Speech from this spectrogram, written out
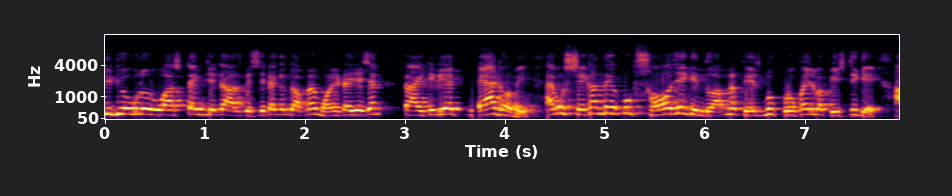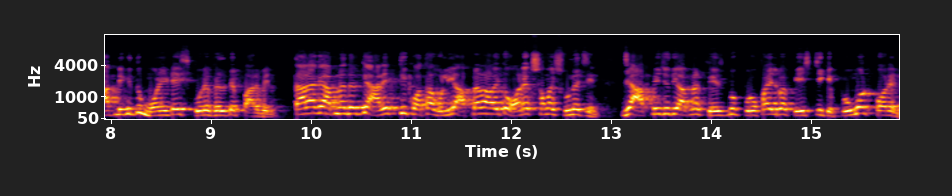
ভিডিওগুলোর ওয়াচ টাইম যেটা আসবে, সেটা কিন্তু আপনার মনিটাইজেশন ক্রাইটেরিয়ায় অ্যাড হবে এবং সেখান থেকে খুব সহজেই কিন্তু আপনার ফেসবুক প্রোফাইল বা পেজটিকে আপনি কিন্তু মনিটাইজ করে ফেলতে পারবেন। তার আগে আপনাদেরকে আরেকটি কথা বলি, আপনারা হয়তো অনেক সময় শুনেছেন যে আপনি যদি আপনার ফেসবুক প্রোফাইল বা পেজটিকে প্রমোট করেন,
